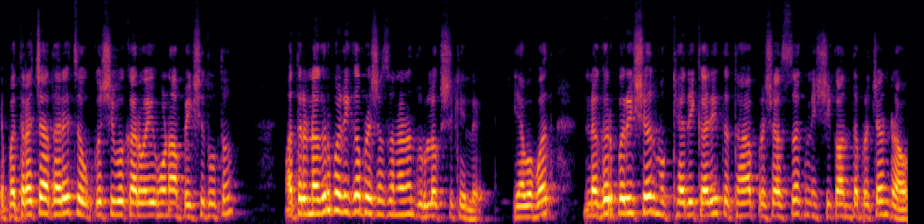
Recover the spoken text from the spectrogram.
या पत्राच्या आधारे चौकशी व कारवाई होणं अपेक्षित होतं. मात्र नगरपालिका प्रशासनानं दुर्लक्ष केलं आहे याबाबत नगरपरिषद मुख्याधिकारी तथा प्रशासक निशिकांत प्रचंडराव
